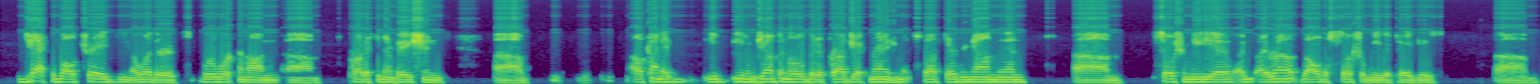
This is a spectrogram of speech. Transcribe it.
jack of all trades. You know, whether it's we're working on um, product innovation. Um, I'll kind of even jump in a little bit of project management stuff every now and then. Um, social media, I, I run up all the social media pages, um,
